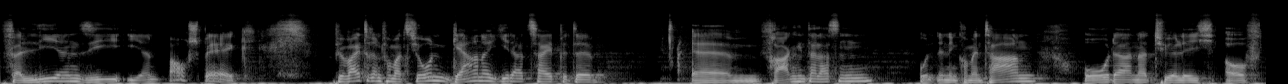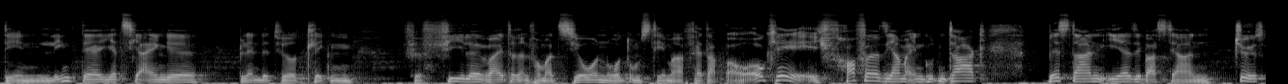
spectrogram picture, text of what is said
verlieren Sie Ihren Bauchspeck. Für weitere Informationen gerne jederzeit bitte ähm, Fragen hinterlassen unten in den Kommentaren oder natürlich auf den Link, der jetzt hier eingeblendet wird, klicken für viele weitere Informationen rund ums Thema Fettabbau. Okay, ich hoffe, Sie haben einen guten Tag. Bis dann, Ihr Sebastian. Tschüss.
